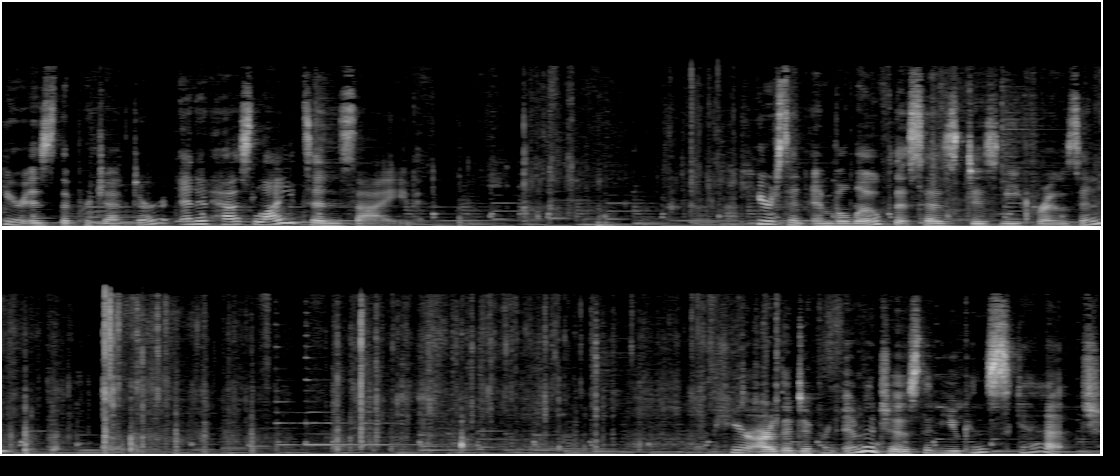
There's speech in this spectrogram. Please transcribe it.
Here is the projector and it has lights inside. Here's an envelope that says Disney Frozen. Here are the different images that you can sketch.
